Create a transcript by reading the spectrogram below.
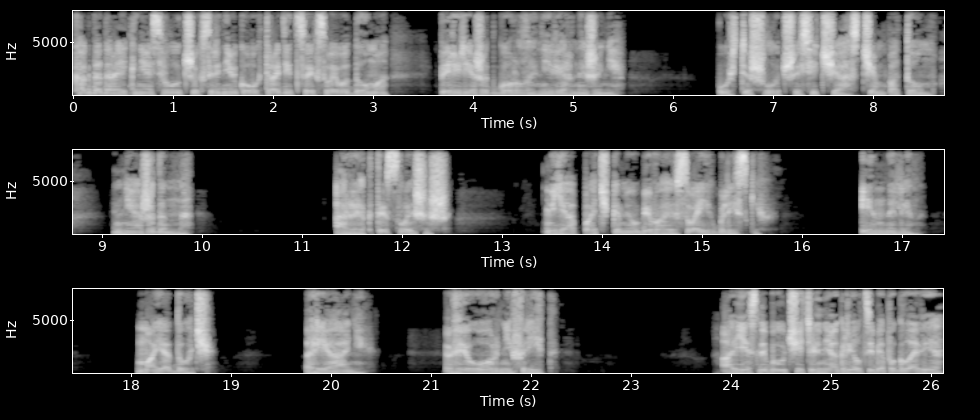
когда Дарай князь в лучших средневековых традициях своего дома перережет горло неверной жене. Пусть уж лучше сейчас, чем потом, неожиданно. Арек, ты слышишь? Я пачками убиваю своих близких. Иннелин, моя дочь, Риани, Виор, Нефрит. А если бы учитель не огрел тебя по голове,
